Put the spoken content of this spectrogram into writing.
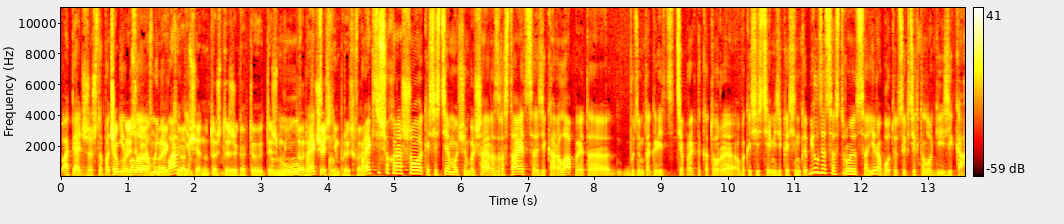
опять же, чтобы это что не было... Мы не в Англии. вообще? Ну, то есть ты же как-то... Ты же ну, мониторишь, проекте, что с ним происходит? В проекте все хорошо, экосистема очень большая, разрастается. Zikara Lab — это, будем так говорить, те проекты, которые в экосистеме Zika билдятся, строятся и работают с их технологией Zika.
